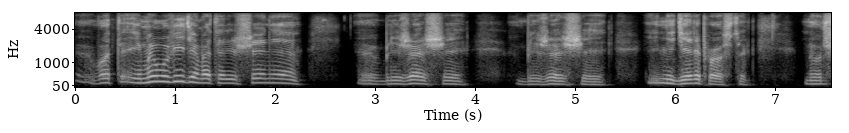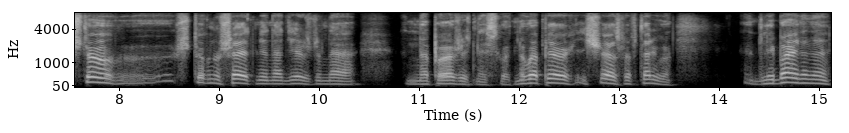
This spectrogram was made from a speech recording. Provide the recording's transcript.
вот и мы увидим это решение э, в ближайшие, в ближайшие недели просто. Ну вот что, что внушает мне надежду на, на положительный исход? Ну, во-первых, еще раз повторю, для Байдена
